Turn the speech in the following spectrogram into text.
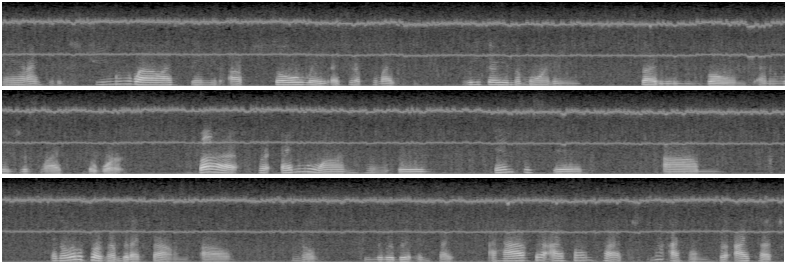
And I did extremely well. I stayed up so late. I stayed up to like 3:30 in the morning studying these bones, and it was just like the worst. But for anyone who is interested um, in a little program that I found, I'll, you know, give you a little bit of insight. I have the iPhone Touch, not iPhone, the iTouch,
